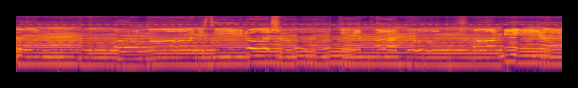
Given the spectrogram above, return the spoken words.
বন্ধু আমার চির সুখে থাকো। আমি আর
